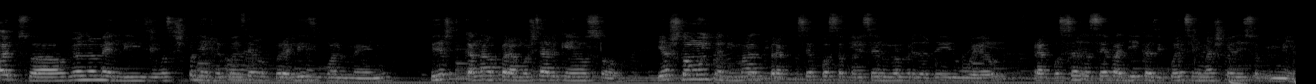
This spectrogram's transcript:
Oi pessoal, meu nome é Lizzie, vocês podem reconhecer-me por Elise Malumene. Fiz este canal para mostrar quem eu sou. E eu estou muito animado para que você possa conhecer o meu verdadeiro eu, para que você receba dicas e conheça mais coisas sobre mim.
